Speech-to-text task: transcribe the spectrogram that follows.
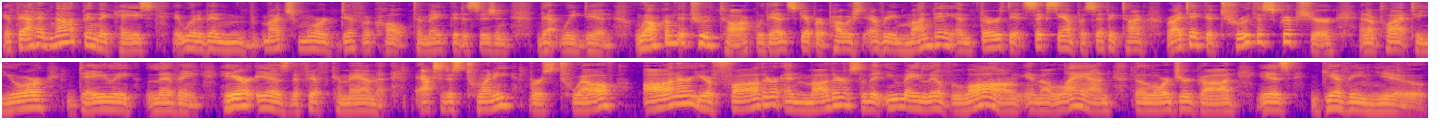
If that had not been the case, it would have been much more difficult to make the decision that we did. Welcome to Truth Talk with Ed Skipper, published every Monday and Thursday at 6 a.m. Pacific time, where I take the truth of Scripture and apply it to your daily living. Here is the fifth commandment Exodus 20, verse 12. Honor your father and mother so that you may live long in the land the Lord your God is giving you.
